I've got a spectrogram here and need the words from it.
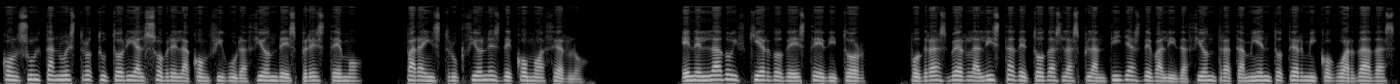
Consulta nuestro tutorial sobre la configuración de Temo, para instrucciones de cómo hacerlo. En el lado izquierdo de este editor, podrás ver la lista de todas las plantillas de validación tratamiento térmico guardadas,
